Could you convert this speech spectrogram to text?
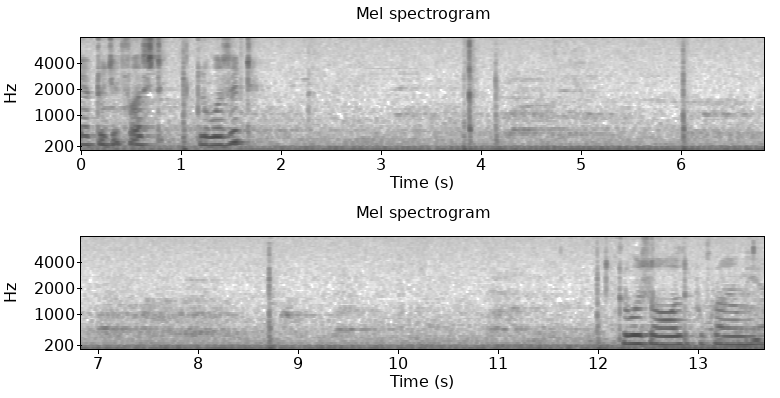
we have to first close it. Close all the program here.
